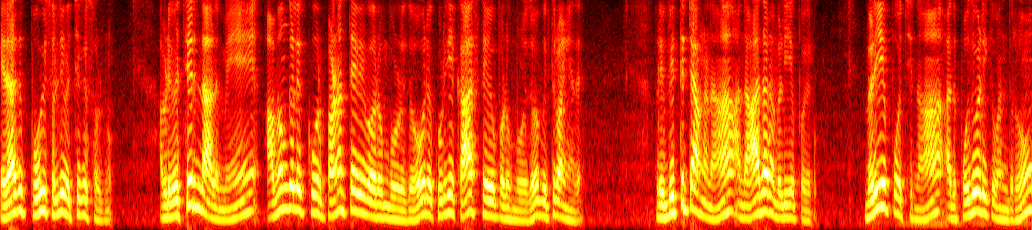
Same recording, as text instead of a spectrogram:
ஏதாவது போய் சொல்லி வச்சுக்க சொல்லணும். அப்படி வச்சுருந்தாலுமே அவங்களுக்கு ஒரு பண தேவை வரும் பொழுதோ இல்லை குடிக்க காசு தேவைப்படும் பொழுதோ விற்றுருவாங்க அதை. இப்படி விற்றுட்டாங்கன்னா அந்த ஆதாரம் வெளியே போயிடும் வெளியே போச்சுன்னா அது பொது வழிக்கு வந்துடும்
